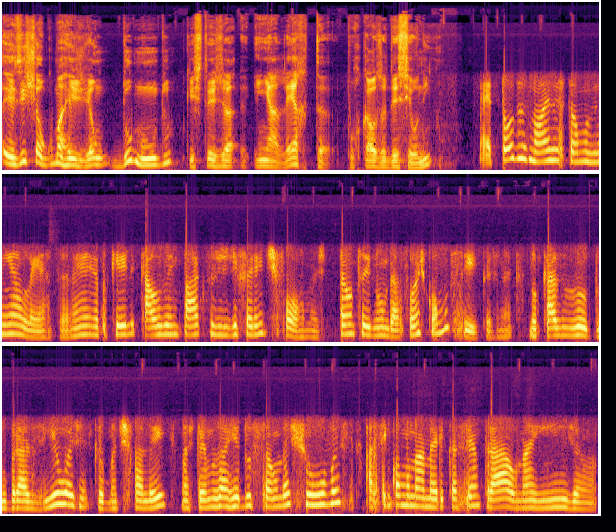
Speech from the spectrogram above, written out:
Existe alguma região do mundo que esteja em alerta por causa desse El é, todos nós estamos em alerta, né? É porque ele causa impactos de diferentes formas, tanto inundações como secas, né? No caso do, do, Brasil, a gente, como eu te falei, nós temos a redução das chuvas, assim como na América Central, na Índia,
